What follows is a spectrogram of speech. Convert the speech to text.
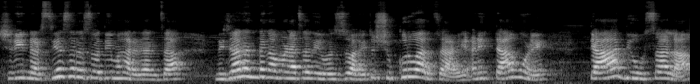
श्री नरसिंह सरस्वती महाराजांचा निजानंद गमनाचा दिवस जो आहे तो शुक्रवारचा आहे आणि त्यामुळे त्या दिवसाला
